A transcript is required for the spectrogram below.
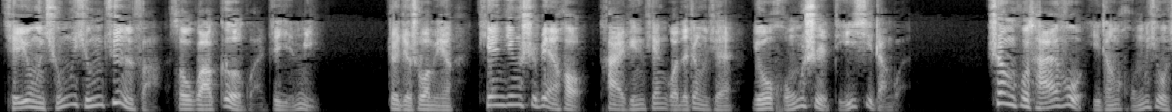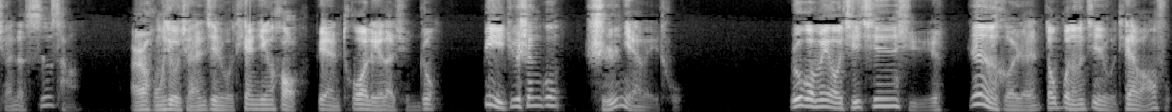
且用穷雄峻法搜刮各管之银米，这就说明天津事变后，太平天国的政权由洪氏嫡系掌管，圣库财富已成洪秀全的私藏，而洪秀全进入天津后便脱离了群众，避居深宫，十年未出。如果没有其亲许，任何人都不能进入天王府。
